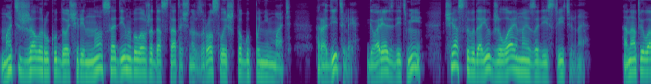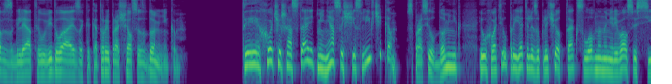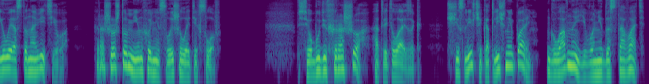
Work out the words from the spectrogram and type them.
Мать сжала руку дочери, но Садина была уже достаточно взрослой, чтобы понимать. Родители, говоря с детьми, часто выдают желаемое за действительное. Она отвела взгляд и увидела Айзека, который прощался с Домиником. «Ты хочешь оставить меня со счастливчиком?» — спросил Доминик и ухватил приятеля за плечо так, словно намеревался силой остановить его. Хорошо, что Минхо не слышал этих слов. «Все будет хорошо», — ответил Айзек. «Счастливчик — отличный парень. Главное — его не доставать».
